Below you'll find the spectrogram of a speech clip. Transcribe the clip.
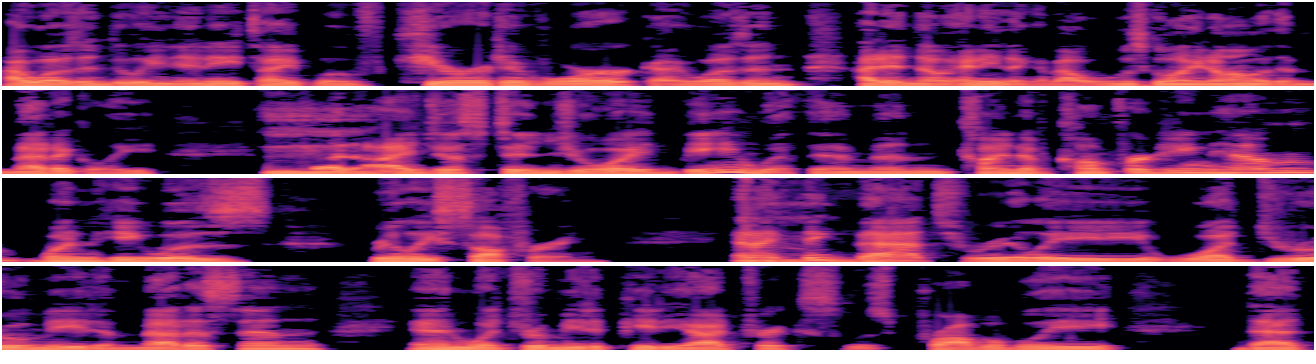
I wasn't doing any type of curative work. I wasn't, I didn't know anything about what was going on with him medically, mm. but I just enjoyed being with him and kind of comforting him when he was really suffering. And I think mm. that's really what drew me to medicine and what drew me to pediatrics was probably that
